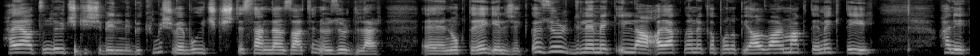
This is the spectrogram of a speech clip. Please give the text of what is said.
hayatında üç kişi belini bükmüş ve bu üç kişi de senden zaten özür diler e, noktaya gelecek. Özür dilemek illa ayaklarına kapanıp yalvarmak demek değil. Hani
